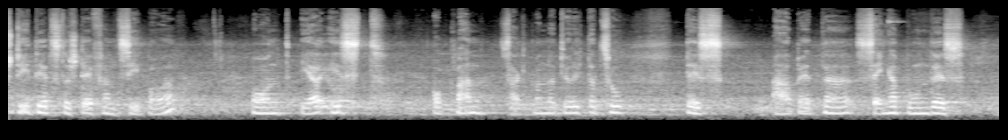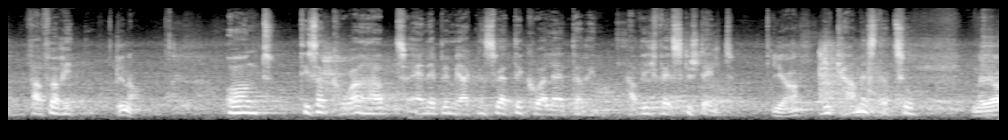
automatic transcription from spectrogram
Steht jetzt der Stefan Zebauer und er ist Obmann, sagt man natürlich dazu, des Arbeiter-Sängerbundes Favoriten. Genau. Und dieser Chor hat eine bemerkenswerte Chorleiterin, habe ich festgestellt. Ja. Wie kam es dazu? Naja,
